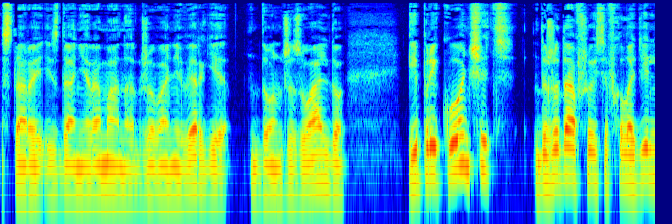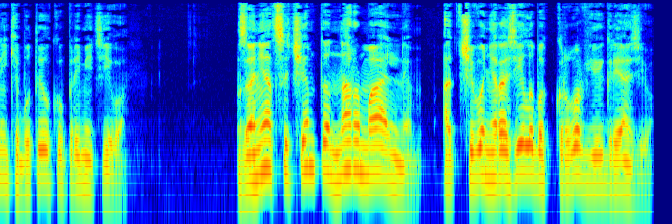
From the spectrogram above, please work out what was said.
старое издание романа Джованни Верги «Дон Джезуальдо», и прикончить дожидавшуюся в холодильнике бутылку примитиву. Заняться чем-то нормальным, от чего не разило бы кровью и грязью.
